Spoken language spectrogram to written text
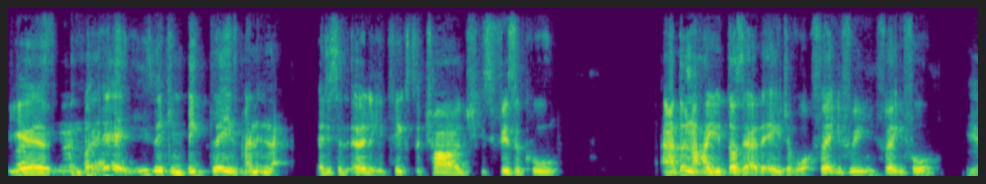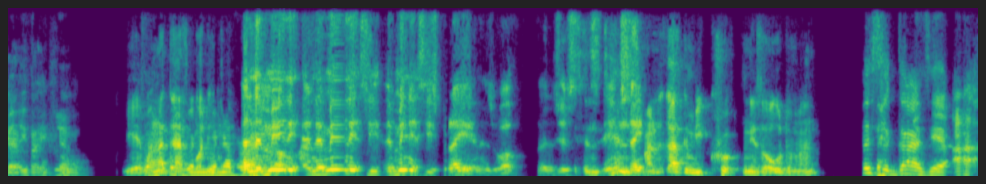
Yeah, man. But yeah, he's making big plays, man. And like I just said earlier, he takes the charge. He's physical. And I don't know how he does it at the age of what, 33, 34? Yeah, 34, 34. Yeah, Well, man. That guy's when body you were never And the minute and the minutes he, the minutes he's playing as well. They're just it's it's intense, insane. man. That guy's gonna be crooked when he's older, man. Listen, guys, yeah, I,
